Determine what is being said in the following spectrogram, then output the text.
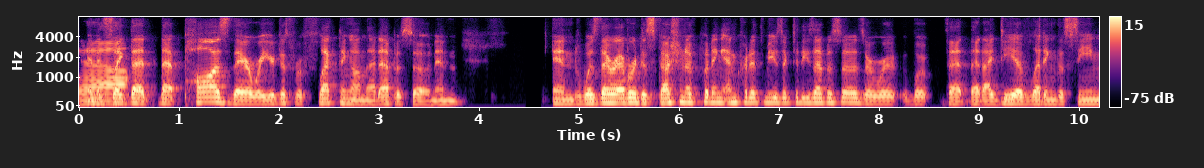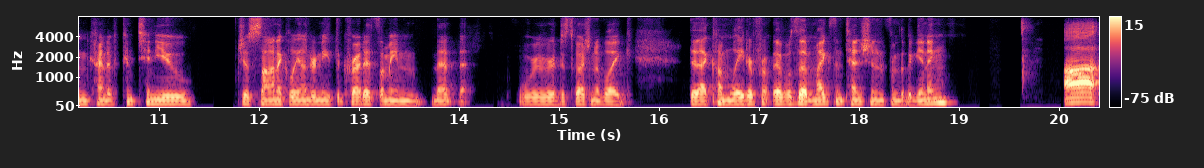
and it's like that that pause there where you're just reflecting on that episode and and was there ever discussion of putting end credits music to these episodes or were, were that that idea of letting the scene kind of continue just sonically underneath the credits i mean that, that were there a discussion of like did that come later from it? was that mike's intention from the beginning Uh,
